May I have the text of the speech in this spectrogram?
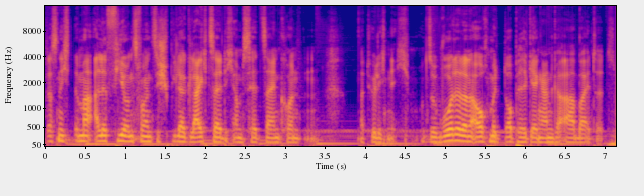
dass nicht immer alle 24 Spieler gleichzeitig am Set sein konnten. Natürlich nicht. Und so wurde dann auch mit Doppelgängern gearbeitet.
